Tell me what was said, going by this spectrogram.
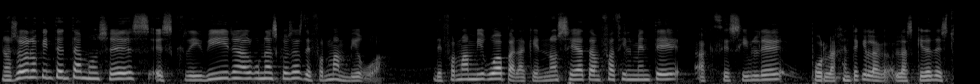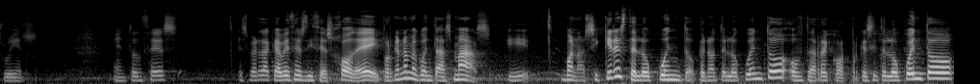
Nosotros lo que intentamos es escribir algunas cosas de forma ambigua, de forma ambigua para que no sea tan fácilmente accesible por la gente que la, las quiere destruir. Entonces, es verdad que a veces dices, joder, ¿por qué no me cuentas más? Y bueno, si quieres te lo cuento, pero te lo cuento off the record, porque si te lo cuento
